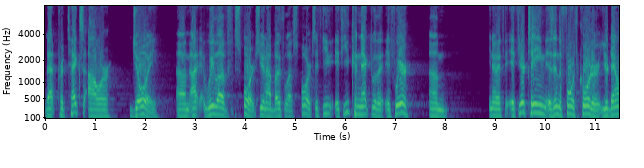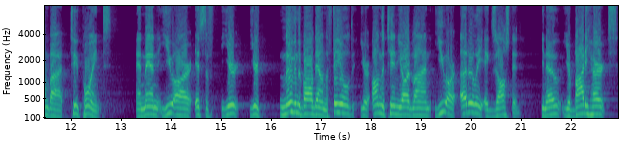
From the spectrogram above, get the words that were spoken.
that protects our joy. Um, I, we love sports. You and I both love sports. If you if you connect with it, if we're um, you know, if if your team is in the fourth quarter, you're down by two points, and man, you are it's the you're you're moving the ball down the field. You're on the ten yard line. You are utterly exhausted. You know, your body hurts.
